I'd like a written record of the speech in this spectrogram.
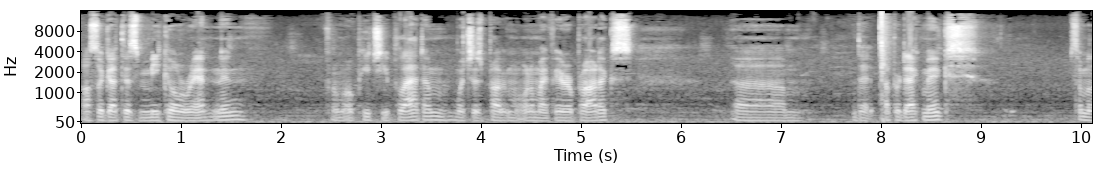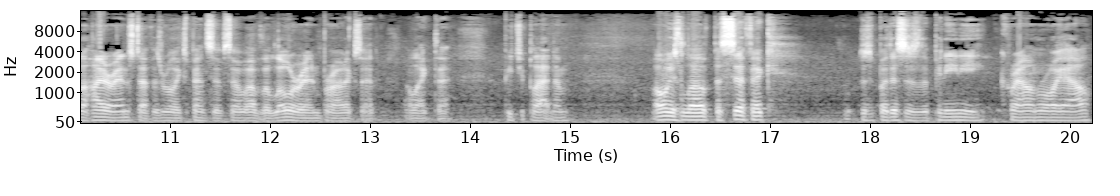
Also got this Mikko Rantanen from O-Pee-Chee Platinum, which is probably one of my favorite products um, that Upper Deck makes. Some of the higher end stuff is really expensive, so of the lower end products, I, I like the Peachy Platinum. Always love Pacific, but this is the Panini Crown Royale.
